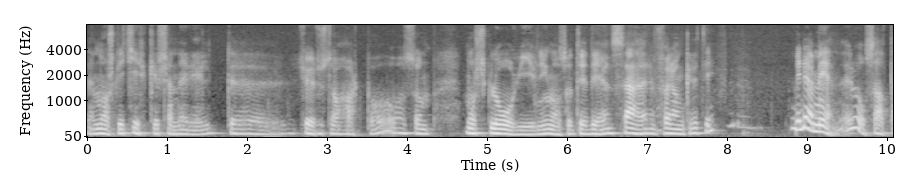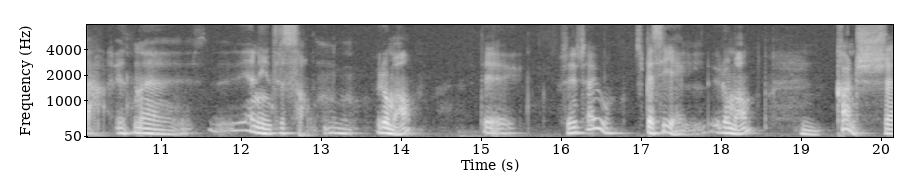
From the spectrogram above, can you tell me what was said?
Den norske kirke generelt kjører så hardt på, og som norsk lovgivning også til dels er forankret i. Men jeg mener også at det er en en interessant roman. Det syns jeg jo. Spesiell roman. Mm. Kanskje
